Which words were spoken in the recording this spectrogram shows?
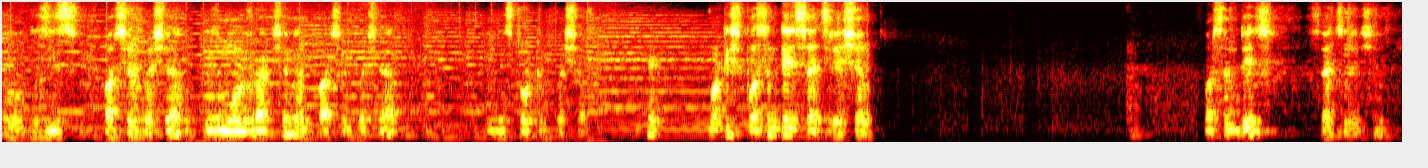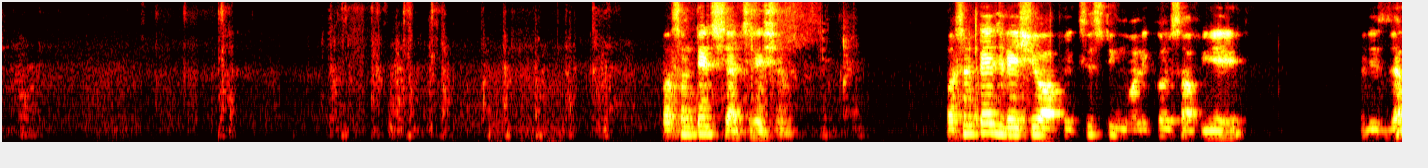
So this is partial pressure. This is mole fraction and partial pressure. This is total pressure. Okay. What is percentage saturation? Percentage saturation. Percentage saturation percentage ratio of existing molecules of A that is the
